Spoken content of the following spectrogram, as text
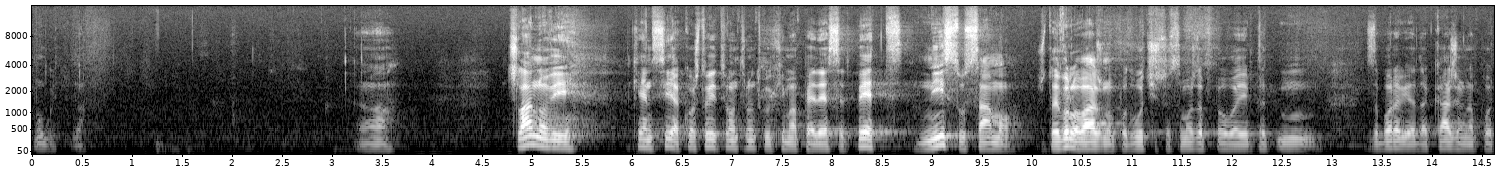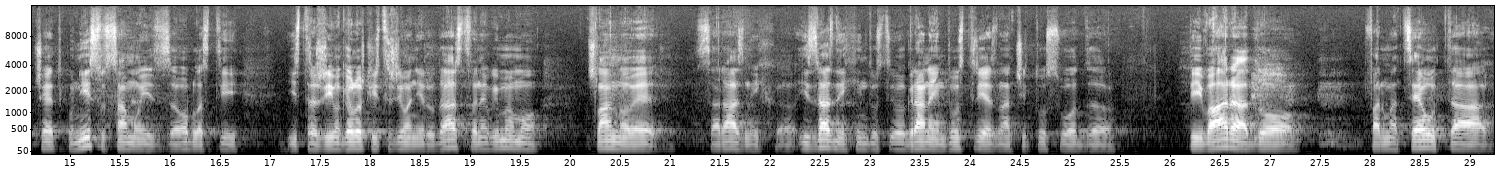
Mogu, da. Članovi KNC-a, ko što vidite u ovom trenutku ih ima 55, nisu samo, što je vrlo važno podvući, što se možda ovaj, pred, m, zaboravio da kažem na početku, nisu samo iz oblasti istraživanja, geoloških istraživanja i rudarstva, nego imamo članove sa raznih, iz raznih industri, grana industrije, znači tu su od pivara do farmaceuta,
